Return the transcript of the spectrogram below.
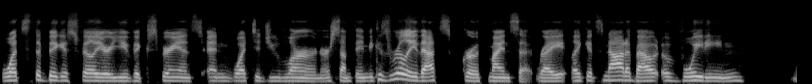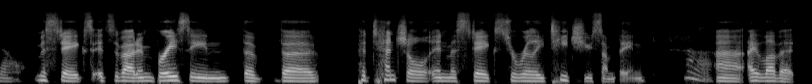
what's the biggest failure you've experienced and what did you learn or something? Because really that's growth mindset, right? Like it's not about avoiding no. mistakes. It's about embracing the, the potential in mistakes to really teach you something. Yeah. Uh, I love it.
